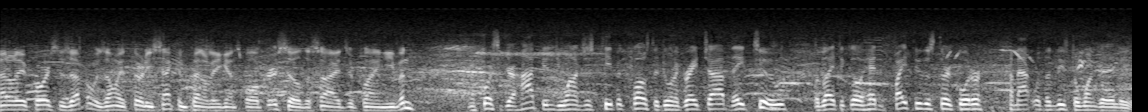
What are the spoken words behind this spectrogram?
Penalty, of course, is up. It was only a 30-second penalty against Voelker, so the sides are playing even. And of course, if you're Hopkins, you want to just keep it close. They're doing a great job. They, too, would like to go ahead and fight through this third quarter, come out with at least a one-goal lead.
